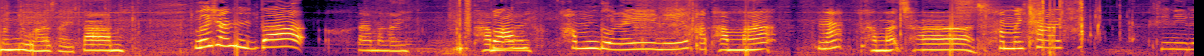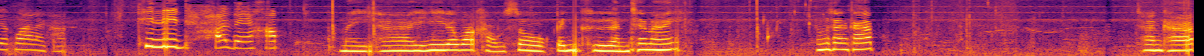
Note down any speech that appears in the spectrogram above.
มันอยู่อาศัยตามไม่ใช่ป้าตามอะไรทำอะไรทำอยู่ในนี้ครับธรรมะนะธรรมชาติ ธรรมชาติครับที่นี่เรียกว่าอะไรครับ ที่นี่ทะเลครับ ไม่ใช่ที่นี่เรียกว่าเขาโศกเป็นเขื่อนใช่ไหมน้องชานครับชานครับ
